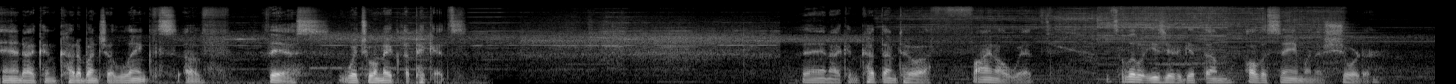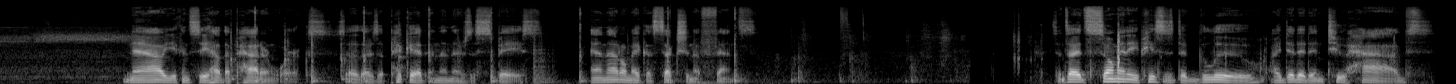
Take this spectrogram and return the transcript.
and I can cut a bunch of lengths of this, which will make the pickets. Then I can cut them to a final width. It's a little easier to get them all the same when they're shorter. Now you can see how the pattern works. So there's a picket and then there's a space. And that'll make a section of fence. Since I had so many pieces to glue, I did it in two halves.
